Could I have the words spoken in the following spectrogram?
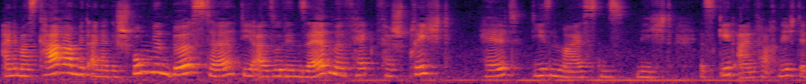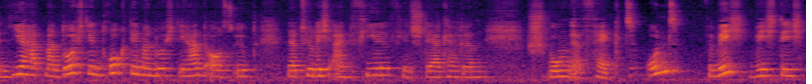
Eine Mascara mit einer geschwungenen Bürste, die also denselben Effekt verspricht, hält diesen meistens nicht. Es geht einfach nicht, denn hier hat man durch den Druck, den man durch die Hand ausübt, natürlich einen viel, viel stärkeren Schwungeffekt. Und für mich wichtig,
